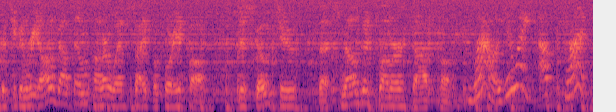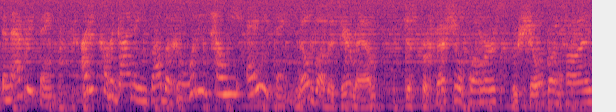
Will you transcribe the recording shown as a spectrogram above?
but you can read all about them on our website before you call. Just go to thesmellgoodplumber.com. Wow, you're like up front and everything. I just called a guy named Bubba who wouldn't tell me anything. No Bubba's here, ma'am. Just professional plumbers who show up on time,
